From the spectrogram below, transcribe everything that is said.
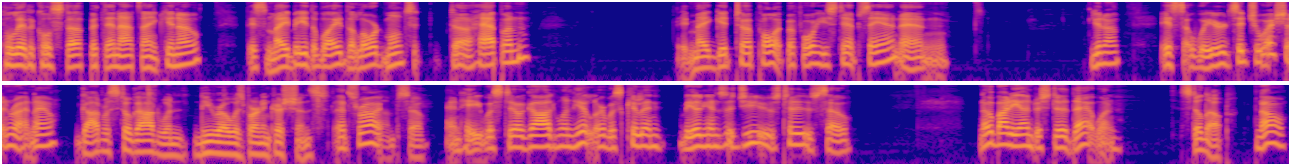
political stuff, but then I think, you know, this may be the way the Lord wants it to happen. It may get to a point before He steps in, and you know, it's a weird situation right now. God was still God when Nero was burning Christians. That's right. Um, so, and He was still God when Hitler was killing billions of Jews too. So, nobody understood that one. Still don't. No,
